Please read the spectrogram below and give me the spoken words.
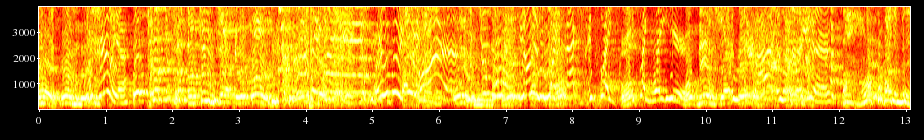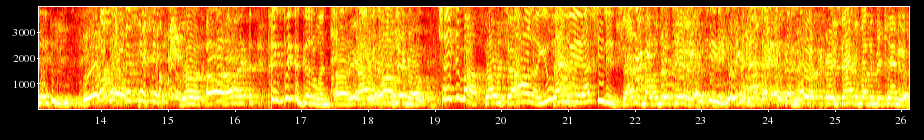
ahead. Yeah, Malia. Australia. That's two, Shaq. Your turn. Honestly, New Zealand's right next. It's like it's like right here. Well, damn, Shaq, man. That and then right here. Hold on a minute. Yo, uh, all right. Pick, pick a good one. All right, all right, here you go. Change them up. Sorry, Shaq. I don't know. You, Shaq, yeah, I cheated. Shaq is about to pick Canada. cheated. Wait, Shaq is about to pick Canada.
